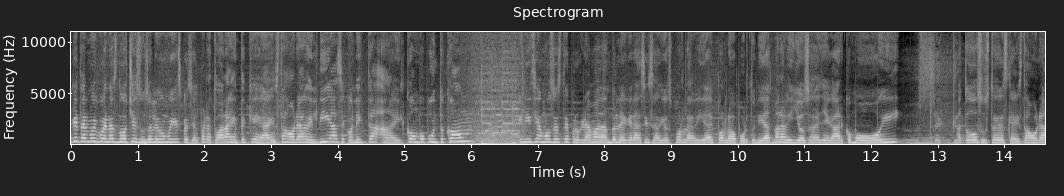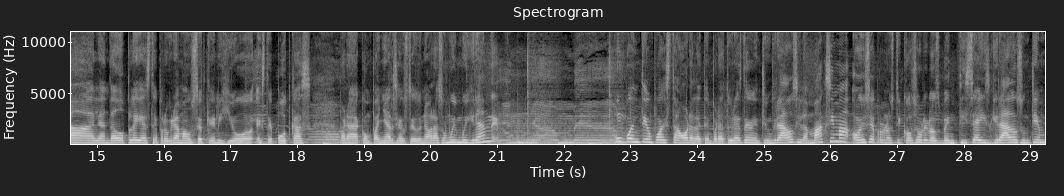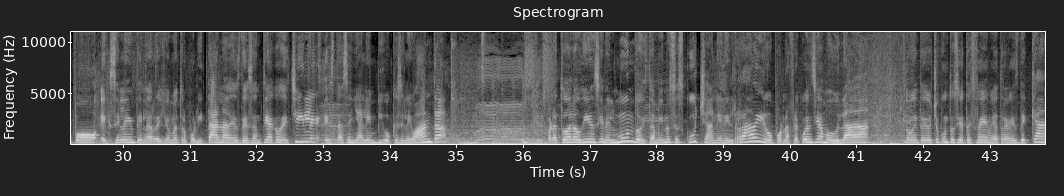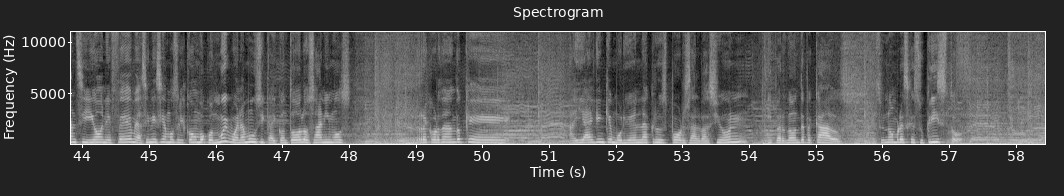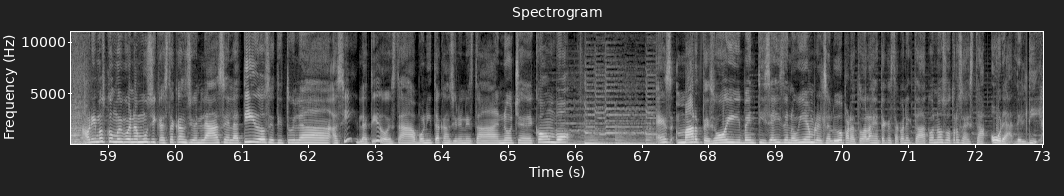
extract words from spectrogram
¿Qué tal? Muy buenas noches. Un saludo muy especial para toda la gente que a esta hora del día se conecta a elcombo.com. Iniciamos este programa dándole gracias a Dios por la vida y por la oportunidad maravillosa de llegar como hoy a todos ustedes que a esta hora le han dado play a este programa, usted que eligió este podcast para acompañarse a usted. Un abrazo muy, muy grande. Un buen tiempo a esta hora, la temperatura es de 21 grados y la máxima hoy se pronosticó sobre los 26 grados, un tiempo excelente en la región metropolitana desde Santiago de Chile, esta señal en vivo que se levanta para toda la audiencia en el mundo y también nos escuchan en el radio por la frecuencia modulada 98.7 FM a través de Canción FM. Así iniciamos el combo con muy buena música y con todos los ánimos. Recordando que hay alguien que murió en la cruz por salvación y perdón de pecados. Su nombre es Jesucristo. Abrimos con muy buena música. Esta canción la hace Latido, se titula así, Latido. Esta bonita canción en esta noche de combo. Es martes, hoy 26 de noviembre. El saludo para toda la gente que está conectada con nosotros a esta hora del día.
